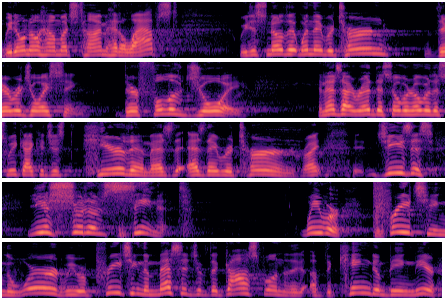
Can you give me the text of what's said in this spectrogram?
We don't know how much time had elapsed. We just know that when they return, they're rejoicing. They're full of joy. And as I read this over and over this week, I could just hear them as, the, as they return, right? Jesus, you should have seen it. We were preaching the word. We were preaching the message of the gospel and the, of the kingdom being near.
